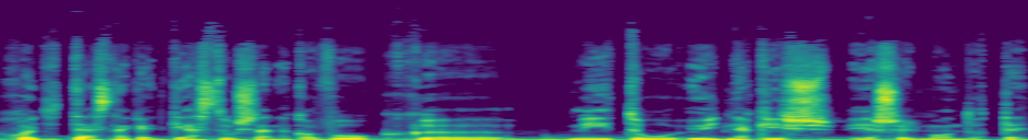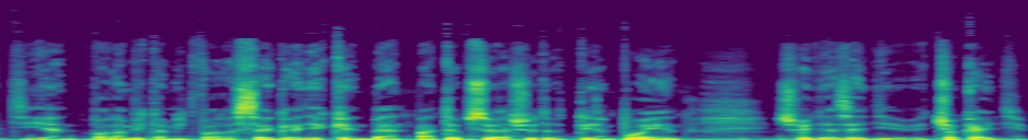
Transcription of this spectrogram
hogy tesznek egy gesztus ennek a Vogue uh, MeToo ügynek is, és hogy mondott egy ilyen valamit, amit valószínűleg egyébként bent már többször esütött ilyen poént, és hogy ez egy, csak, egy,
